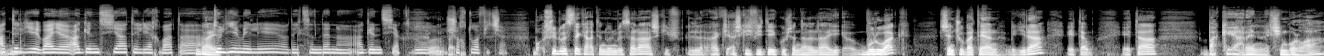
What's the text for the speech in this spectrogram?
Atelier, bai, eh, agentzia, atelier bat, eh, Bai. atelier mele deitzen den agentziak du Bai. sortu afitxa. Bo, Sud-Westek erraten duen bezala, askif, la- askifite ikusten alda buruak, zentsu batean begira, eta eta bakearen simboloa,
